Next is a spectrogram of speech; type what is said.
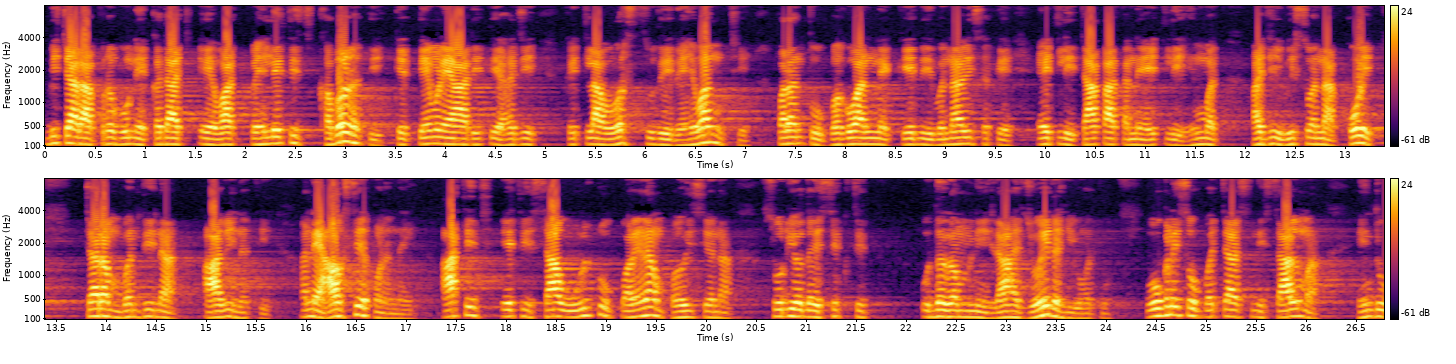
બિચારા પ્રભુને કદાચ એ વાત પહેલેથી જ ખબર હતી કે તેમણે આ રીતે હજી કેટલા વર્ષ સુધી રહેવાનું છે, પરંતુ ભગવાનને કેદી બનાવી શકે એટલી તાકાત અને એટલી હિંમત હજી વિશ્વના કોઈ ચરમબંધીના આવી નથી અને આવશે પણ નહીં. આથી જ એથી સાવ ઉલટું પરિણામ ભવિષ્યના સૂર્યોદય શિક્ષિત ઉદગમની રાહ જોઈ રહ્યું હતું. ઓગણીસો પચાસની સાલમાં હિન્દુ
